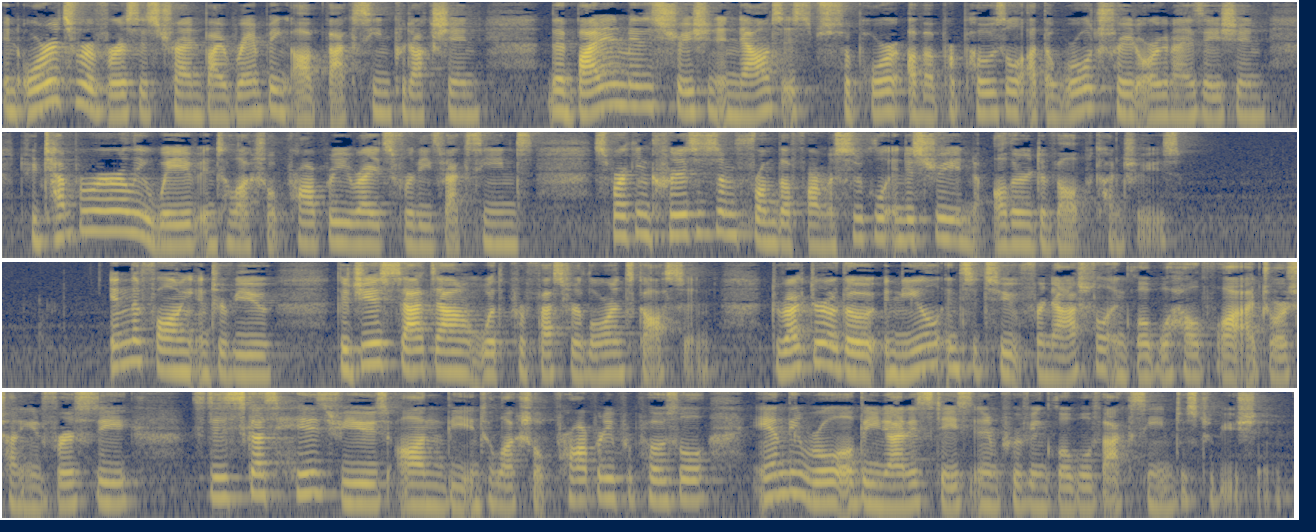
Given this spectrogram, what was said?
In order to reverse this trend by ramping up vaccine production, the Biden administration announced its support of a proposal at the World Trade Organization to temporarily waive intellectual property rights for these vaccines, sparking criticism from the pharmaceutical industry and other developed countries. In the following interview, Gajia sat down with Professor Lawrence Gostin, director of the O'Neill Institute for National and Global Health Law at Georgetown University, to discuss his views on the intellectual property proposal and the role of the United States in improving global vaccine distribution.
